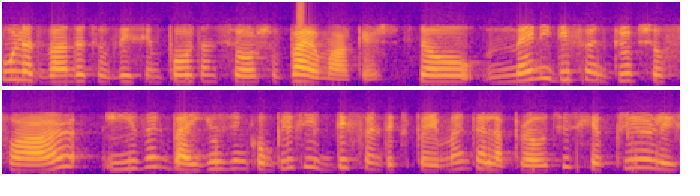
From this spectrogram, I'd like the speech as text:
full advantage of this important source of biomarkers. So many different groups so far, even by using completely different experimental approaches, have clearly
